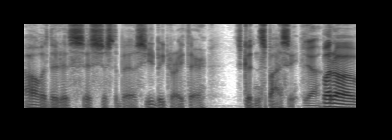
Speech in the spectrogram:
Oh, dude, it's it's just the best. You'd be great there. It's good and spicy. Yeah. But uh,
